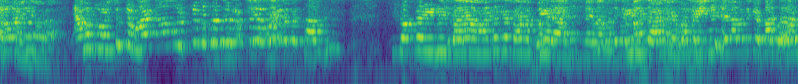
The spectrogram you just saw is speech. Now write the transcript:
হবে এমন পরিস্থিতি ভাই। ডক্টর ইনুস ভাই আমাদেরকে ফেরত দিয়ে দেন আমাদেরকে বাঁচান,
